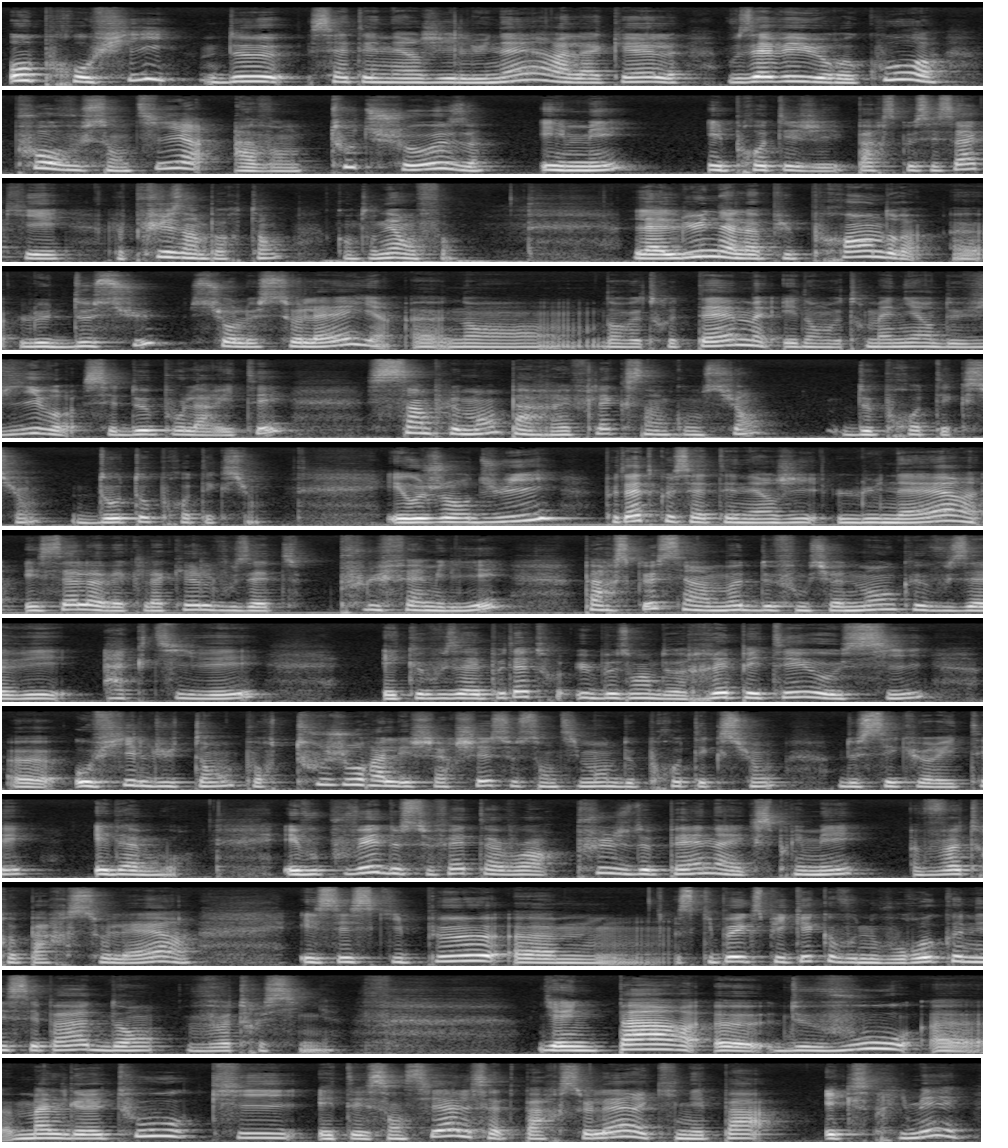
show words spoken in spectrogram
au profit de cette énergie lunaire à laquelle vous avez eu recours pour vous sentir avant toute chose aimé et protégé. Parce que c'est ça qui est le plus important quand on est enfant. La Lune, elle a pu prendre euh, le dessus sur le Soleil euh, dans, dans, votre thème et dans votre manière de vivre ces deux polarités, simplement par réflexe inconscient de protection, d'autoprotection. Et aujourd'hui, peut-être que cette énergie lunaire est celle avec laquelle vous êtes plus familier, parce que c'est un mode de fonctionnement que vous avez activé et que vous avez peut-être eu besoin de répéter aussi euh, au fil du temps pour toujours aller chercher ce sentiment de protection, de sécurité et d'amour. Et vous pouvez de ce fait avoir plus de peine à exprimer votre part solaire et c'est ce, qui peut, euh, expliquer que vous ne vous reconnaissez pas dans votre signe. Il y a une part euh, de vous, malgré tout, qui est essentielle, cette part solaire, et qui n'est pas exprimée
